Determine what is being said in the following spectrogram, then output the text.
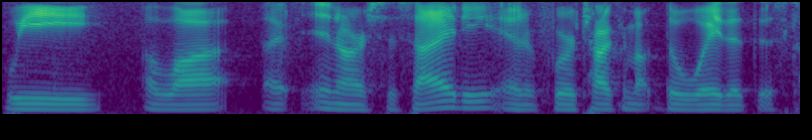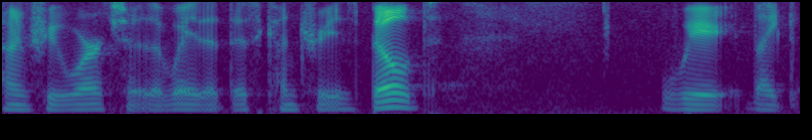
we a lot uh, in our society and if we're talking about the way that this country works or the way that this country is built we like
